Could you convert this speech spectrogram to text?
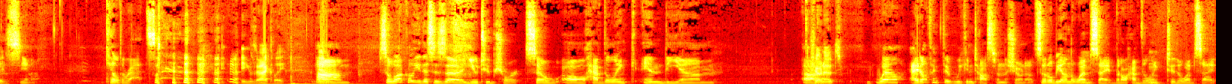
which is you know, kill the rats. exactly. Yeah. Um, so luckily this is a YouTube short, so I'll have the link in the. Um, uh, Show notes. well, I don't think that we can toss it in the show notes, so it'll be on Hmm. the website, but I'll have the link to the website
